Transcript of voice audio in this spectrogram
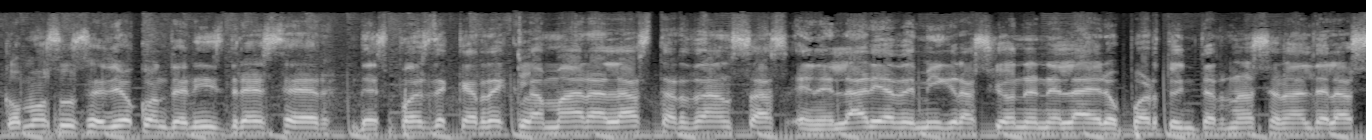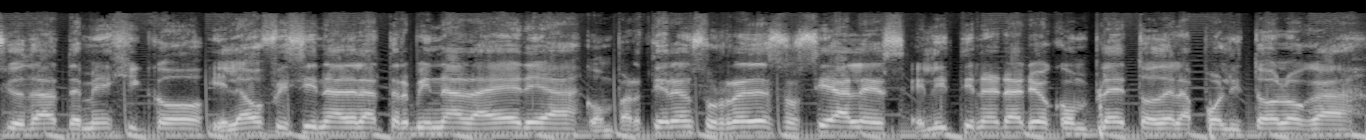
como sucedió con Denise Dresser después de que reclamara las tardanzas en el área de migración en el Aeropuerto Internacional de la Ciudad de México y la oficina de la terminal aérea compartiera en sus redes sociales el itinerario completo de la politóloga.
